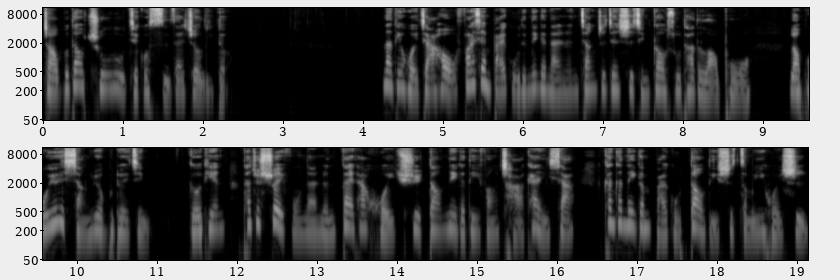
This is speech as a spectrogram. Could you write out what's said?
找不到出路，结果死在这里的。那天回家后，发现白骨的那个男人将这件事情告诉他的老婆，老婆越想越不对劲，隔天他就说服男人带他回去到那个地方查看一下。看看那根白骨到底是怎么一回事。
